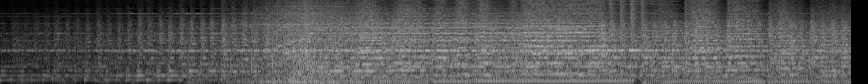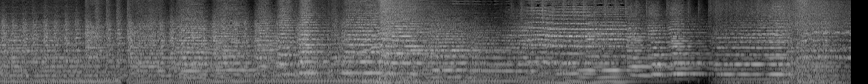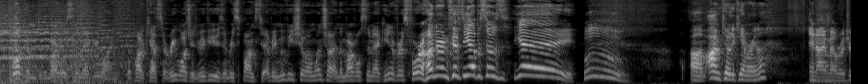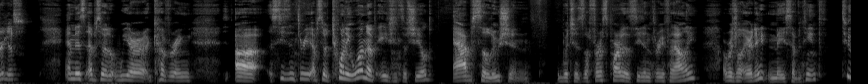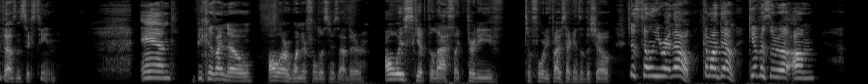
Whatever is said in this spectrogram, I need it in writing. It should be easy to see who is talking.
Speaker 1: Welcome to Cinematic Rewind, the podcast that rewatches, reviews, and responds to every movie, show, and one shot in the Marvel Cinematic Universe for 150 episodes! Yay!
Speaker 2: Woo!
Speaker 1: Um, I'm Tony Camarena,
Speaker 2: And I'm Mel Rodriguez.
Speaker 1: and this episode we are covering uh, season 3, episode 21 of Agents of S.H.I.E.L.D. Absolution, which is the first part of the season 3 finale. Original air date May 17th, 2016. And because I know all our wonderful listeners out there always skip the last like 30 to 45 seconds of the show, just telling you right now, come on down, give us a um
